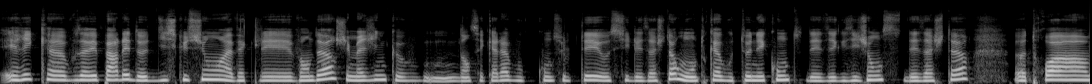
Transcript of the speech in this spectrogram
Eric, vous avez parlé de discussion avec les vendeurs. J'imagine que dans ces cas-là, vous consultez aussi les acheteurs, ou en tout cas, vous tenez compte des exigences des acheteurs. Euh, trois,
